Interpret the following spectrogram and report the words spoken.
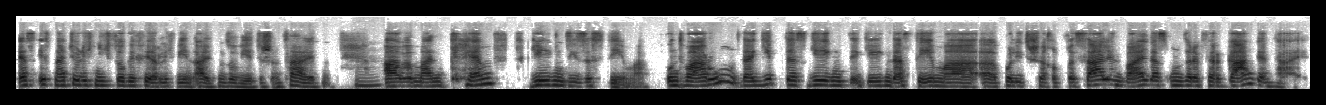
Es ist natürlich nicht so gefährlich wie in alten sowjetischen Zeiten, mhm. aber man kämpft gegen dieses Thema. Und warum? Da gibt es gegen, gegen das Thema äh, politische Repressalien, weil das unsere Vergangenheit,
